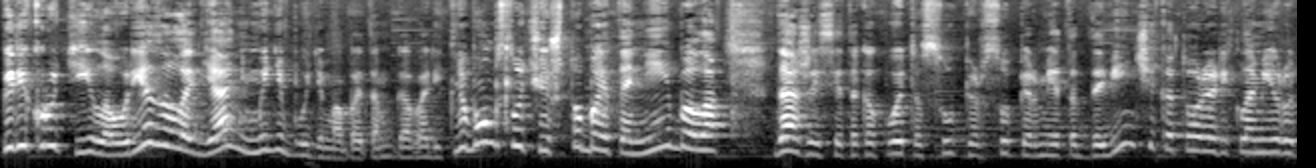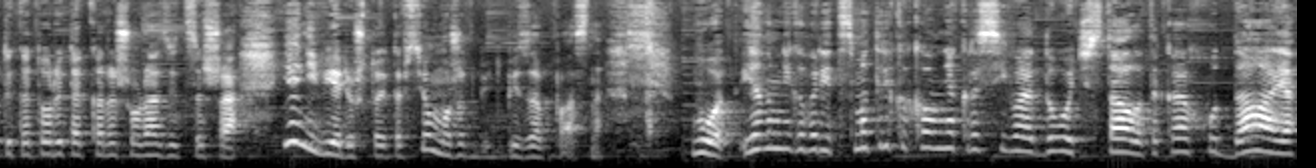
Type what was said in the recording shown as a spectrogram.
перекрутила, урезала, я, мы не будем об этом говорить. В любом случае, что бы это ни было, даже если это какой-то супер-супер метод да Винчи, который рекламируют и который так хорошо развит в США, я не верю, что это все может быть безопасно. Вот, и она мне говорит, смотри, какая у меня красивая дочь стала, такая худая.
